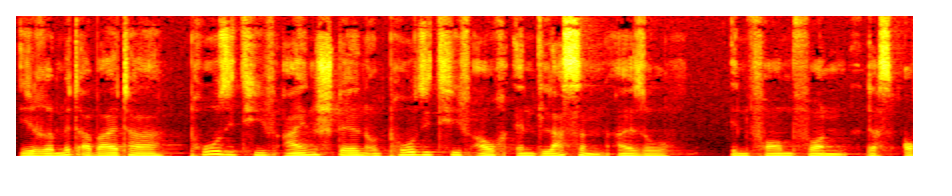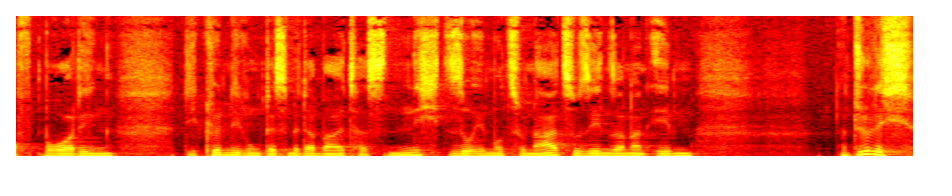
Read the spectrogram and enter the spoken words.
ihre Mitarbeiter positiv einstellen und positiv auch entlassen, also in Form von das Offboarding, die Kündigung des Mitarbeiters nicht so emotional zu sehen, sondern eben natürlich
